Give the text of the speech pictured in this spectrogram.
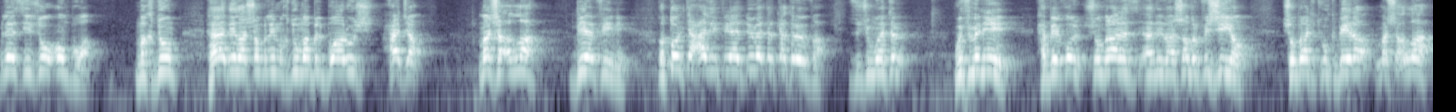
ب la ciseau en bois. مخدوم. هذه la chambre اللي مخدومة بال bois rouge. حاجة ما شاء الله bien fini. الطول تاعها اللي فيها 2 متر 80 زوج متر و80 حب يقول شومبرا هذه la chambre في الجيون. شومبرا تكون كبيرة؟ ما شاء الله.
